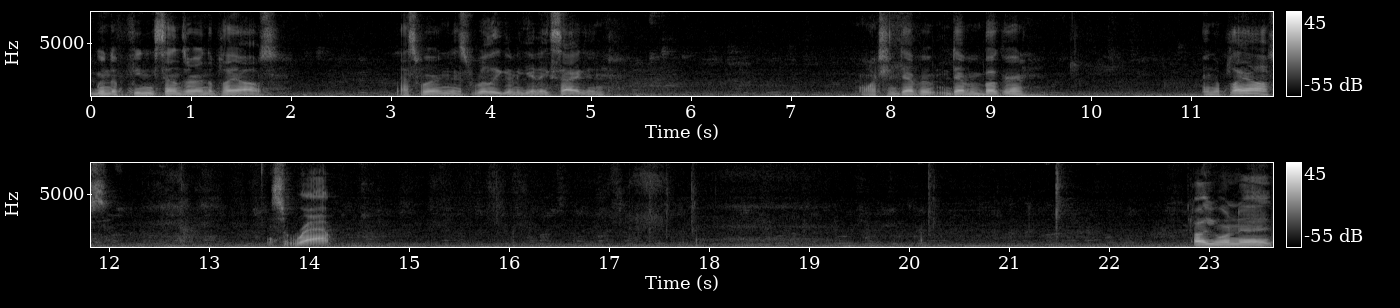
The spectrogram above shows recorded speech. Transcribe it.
when the Phoenix Suns are in the playoffs, that's when it's really gonna get exciting. Watching Devin Devin Booker in the playoffs, it's a wrap. Oh, you want to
